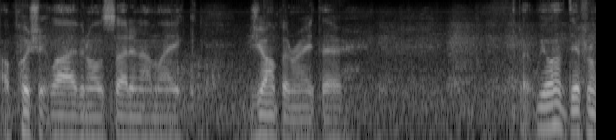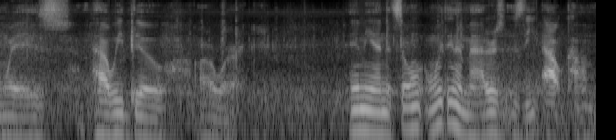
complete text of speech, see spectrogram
I'll push it live and all of a sudden I'm like jumping right there. But we all have different ways of how we do our work. In the end, it's the only thing that matters is the outcome.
